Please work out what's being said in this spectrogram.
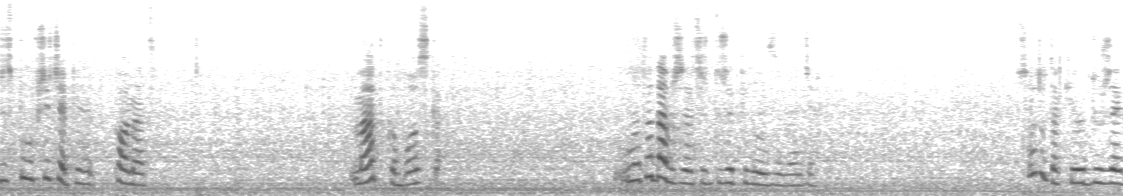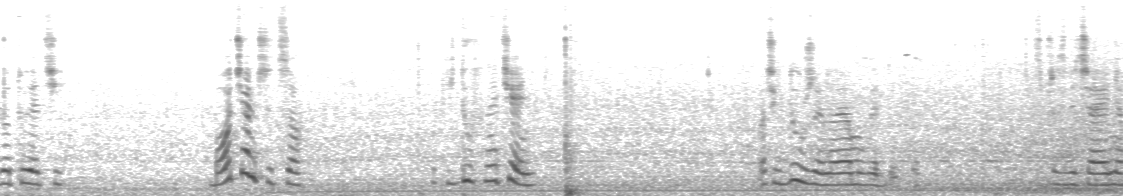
już jest pół przyczepy ponad. Matko boska. No to dobrze, znaczy dużo pieniędzy będzie. Co tu takiego dużego tu leci? Bocian czy co? Jakiś dufny cień. Znaczy duży, no ja mówię dufny. Z przyzwyczajenia.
